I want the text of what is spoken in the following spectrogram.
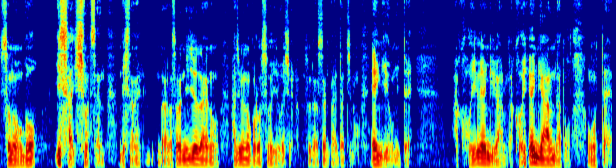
その後一切しませんでしたねだからそれは20代の初めの頃そういう教え方それから先輩たちの演技を見てあこういう演技があるんだこういう演技があるんだと思って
